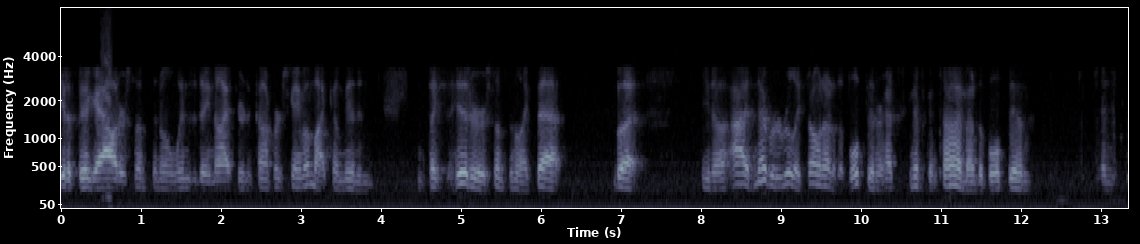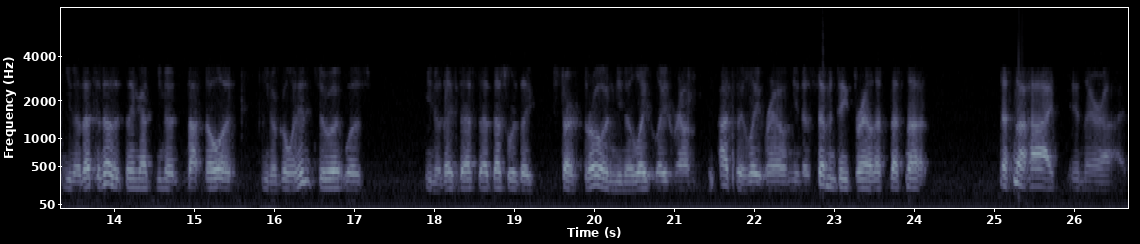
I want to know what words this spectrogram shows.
get a big out or something on Wednesday night during the conference game, I might come in and, and face a hitter or something like that. But you know, I had never really thrown out of the bullpen or had significant time out of the bullpen, and you know that's another thing. I you know not knowing you know going into it was you know, they, that's that, that's where they start throwing. You know, late late round. I'd say late round. You know, seventeenth round. That's that's not that's not high in their eyes.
